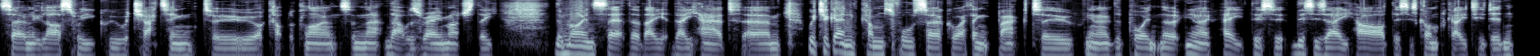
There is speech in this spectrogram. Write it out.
certainly last week we were chatting to a couple of clients, and that that was very much the the mindset that they they had, um, which again comes full circle. I think back to you know the point that you know, hey, this is, this is a hard, this is complicated, and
